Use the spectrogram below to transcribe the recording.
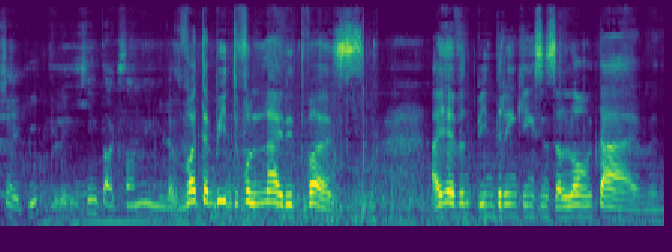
şey Hint aksanlı What a beautiful night it was. I haven't been drinking since a long time and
